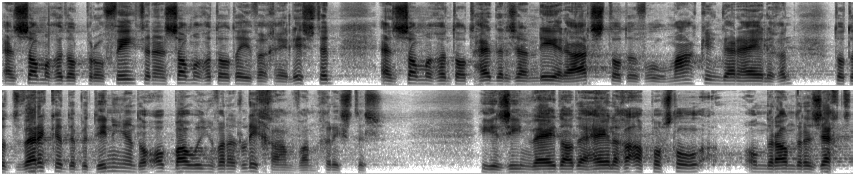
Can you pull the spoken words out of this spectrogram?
en sommigen tot profeten en sommigen tot evangelisten en sommigen tot herders en leraars tot de volmaking der heiligen, tot het werken, de bediening en de opbouwing van het lichaam van Christus. Hier zien wij dat de heilige apostel onder andere zegt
